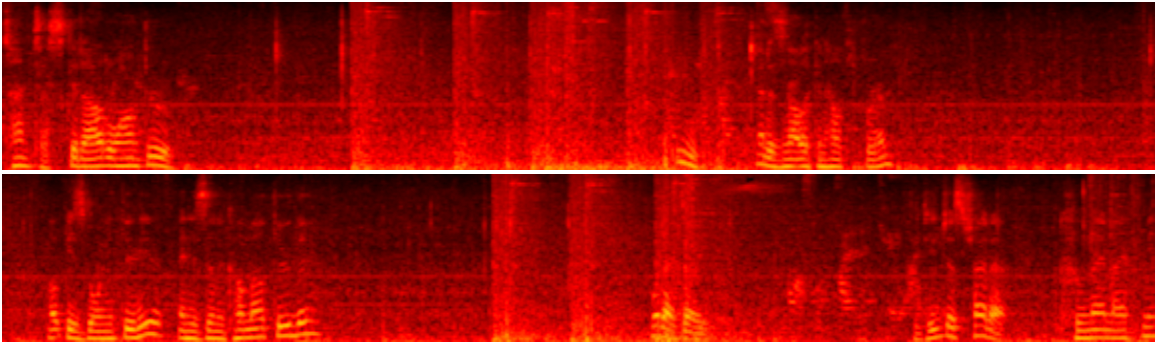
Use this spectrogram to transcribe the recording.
Time to skedaddle on through. Ooh. That is not looking healthy for him. Hope he's going through here, and he's gonna come out through there. What'd I tell you? Did you just try to kunai knife me?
